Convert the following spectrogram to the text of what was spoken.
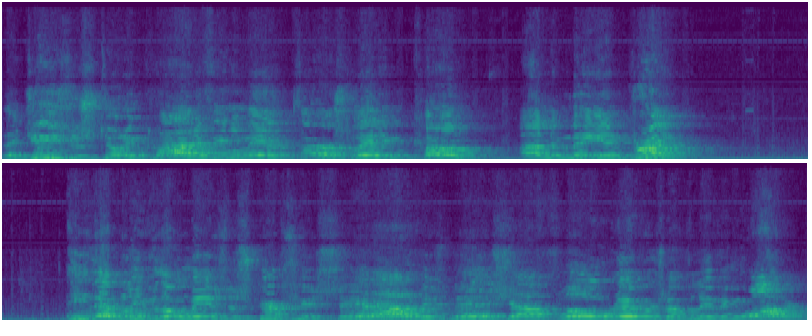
that Jesus stood and cried, If any man thirst, let him come unto me and drink. He that believeth on me, as the scripture has said, out of his belly shall flow rivers of living water.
